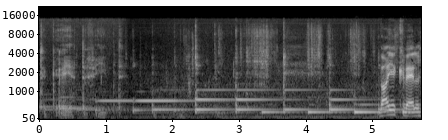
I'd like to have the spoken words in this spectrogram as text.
tycker jag är jättefint. Varje kväll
